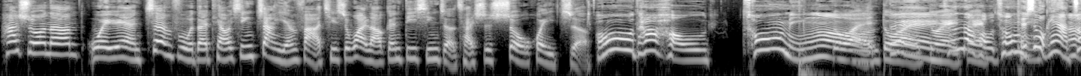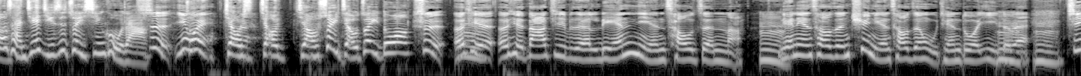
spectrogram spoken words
他说呢，委员政府的调薪障眼法，其实外劳跟低薪者才是受惠者哦，他好。聪明哦，对对对，真的好聪明。可是我跟你讲，中产阶级是最辛苦的，是因为缴缴缴税缴最多，是而且而且大家记不记得连年超增呐？嗯，连年超增，去年超增五千多亿，对不对？嗯，今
